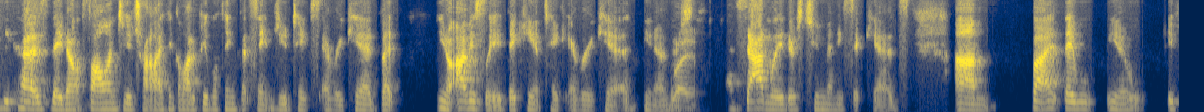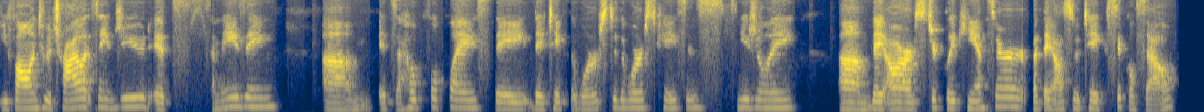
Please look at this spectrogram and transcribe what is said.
because they don't fall into a trial. I think a lot of people think that St. Jude takes every kid, but you know, obviously they can't take every kid. You know, there's, right. sadly, there's too many sick kids. Um, but they, you know, if you fall into a trial at St. Jude, it's amazing. Um, it's a hopeful place. They they take the worst of the worst cases usually. Um, they are strictly cancer, but they also take sickle cell.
